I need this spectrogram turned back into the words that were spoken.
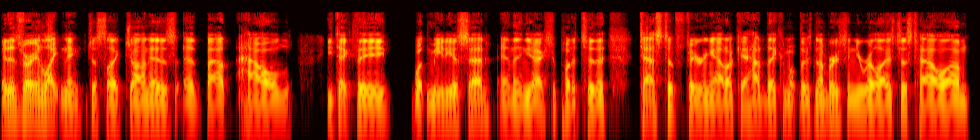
it is very enlightening, just like John is about how you take the what the media said and then you actually put it to the test of figuring out okay how did they come up with those numbers? And you realize just how um,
